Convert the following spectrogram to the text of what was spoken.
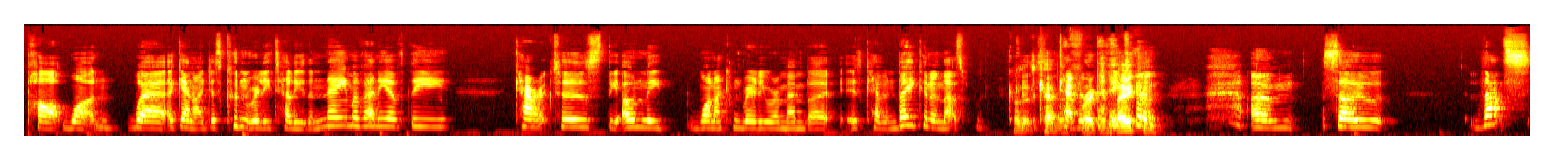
part 1 where again I just couldn't really tell you the name of any of the characters. The only one I can really remember is Kevin Bacon and that's Because it's Kevin, Kevin Bacon. Bacon. um, so that's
